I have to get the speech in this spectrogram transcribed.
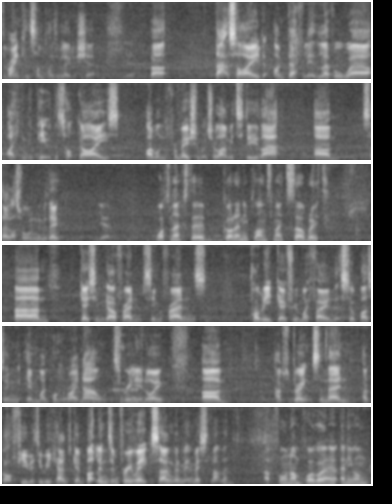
the rankings sometimes are a load of shit. But that side, I'm definitely at the level where I can compete with the top guys. I'm on the promotion, which will allow me to do that. Um, so that's what I'm going to do. Yeah. What's next? Uh, got any plans tonight to celebrate? Um, go see my girlfriend, see my friends. Probably go through my phone that's still buzzing in my pocket right now. It's really annoying. Um, have some drinks, and then I've got a few busy weekends. Going Butlins in three weeks, so I'm going to make the most of that then. Have fun. And before I go, anyone,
